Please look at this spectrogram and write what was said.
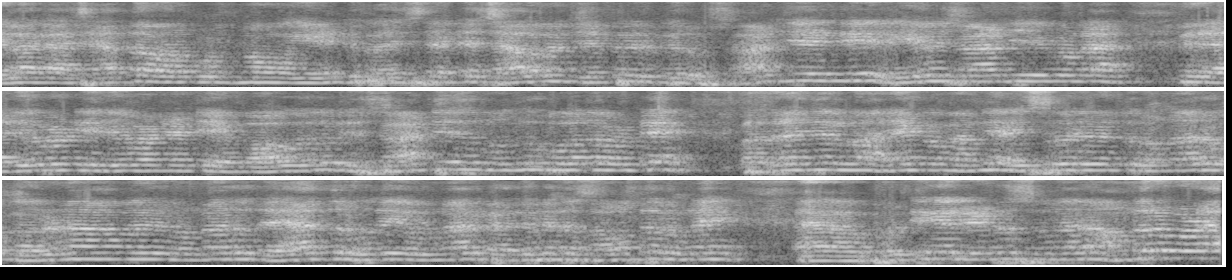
ఇలాగా చేద్దాం అనుకుంటున్నాం ఏంటి పరిస్థితి అంటే చాలా మంది చెప్పారు మీరు స్టార్ట్ చేయండి ఏమి స్టార్ట్ చేయకుండా మీరు అది ఇవ్వండి ఇది ఇవ్వండి అంటే బాగోదు. మీరు స్టార్ట్ చేసి ముందుకు పోతా ఉంటే భద్రాచలంలో అనేక మంది ఐశ్వర్యవంతులు ఉన్నారు కరుణామయులు ఉన్నారు దయాత్ర హృదయం ఉన్నారు పెద్ద పెద్ద సంస్థలు ఉన్నాయి. పొలిటికల్ లీడర్స్ ఉన్నారు. అందరూ కూడా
